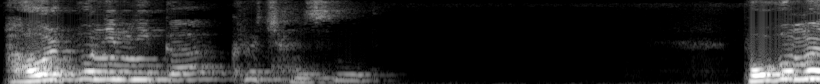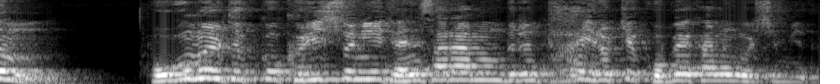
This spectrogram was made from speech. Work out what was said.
바울뿐입니까? 그렇지 않습니다. 복음은 복음을 듣고 그리스도인이 된 사람들은 다 이렇게 고백하는 것입니다.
